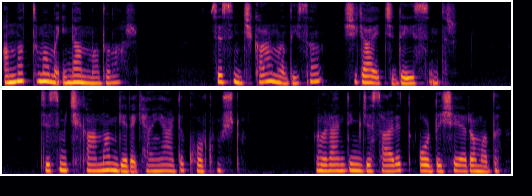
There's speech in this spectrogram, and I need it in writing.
Anlattım ama inanmadılar. Sesini çıkarmadıysan şikayetçi değilsindir. Sesimi çıkarmam gereken yerde korkmuştum. Öğrendiğim cesaret orada işe yaramadı.''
